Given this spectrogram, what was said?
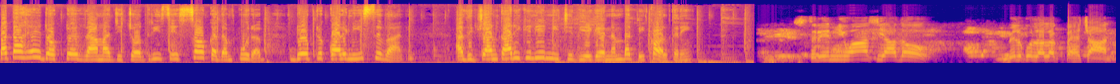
पता है डॉक्टर रामाजी चौधरी से 100 कदम पूरब डॉक्टर कॉलोनी सिवानी। अधिक जानकारी के लिए नीचे दिए गए नंबर पर कॉल करें। श्रीनिवास यादव, बिल्कुल अलग पहचान।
